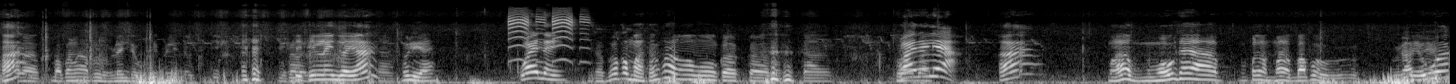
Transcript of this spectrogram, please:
હા? આ બાપાને આપણે લઈને જવું. ટિફિન લઈને જવું. ટિફિન. લઈને જોઈ હા? હા, લઈ આયા? કોઈ નહીં. ધબ્બો કે કા- કોઈ નહીં લ્યા. હા? મારા મોઉ થાય પેલા મારા બાપુ એવું હા?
